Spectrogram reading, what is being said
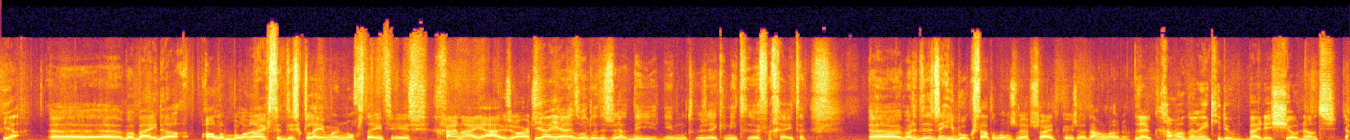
Ja, Eh, waarbij de allerbelangrijkste disclaimer nog steeds is: ga naar je huisarts. Ja, ja, Hè, want dat is, eh, die, die moeten we zeker niet vergeten. Maar dit is een e-book, staat op onze website, kun je zo downloaden. leuk. Gaan we ook een linkje doen bij de show notes. Ja.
